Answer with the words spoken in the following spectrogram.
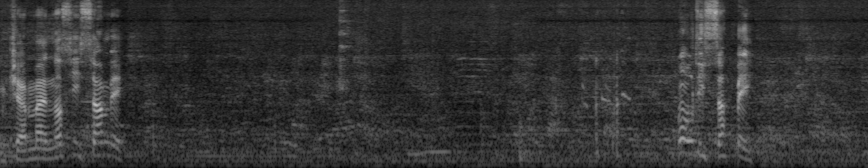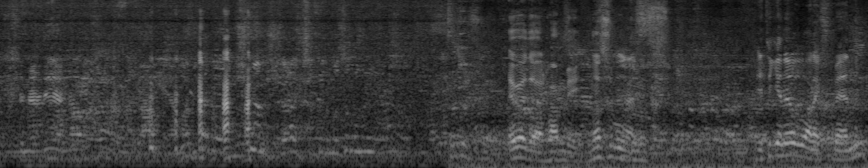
Mükemmel. Nasıl İhsan Bey? Ne oldu İhsan Bey? Sinirli yani. Evet Erhan Bey. Nasıl buldunuz? Eti genel olarak beğendim.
